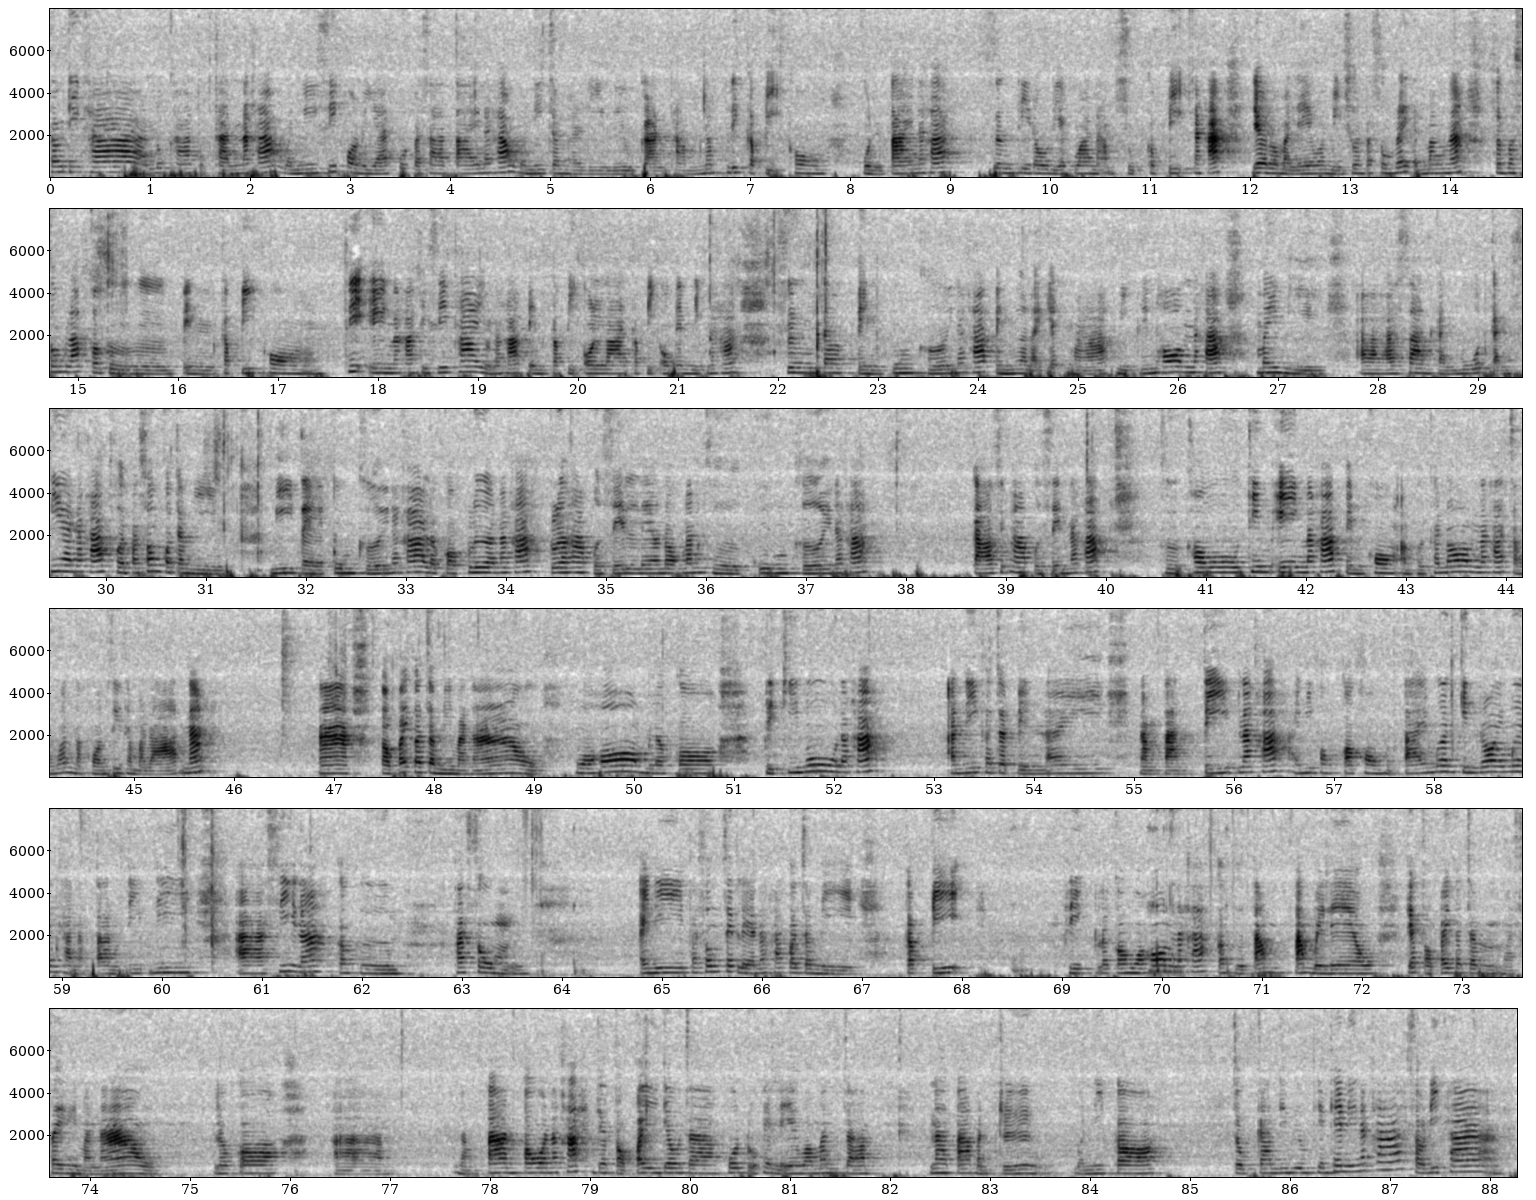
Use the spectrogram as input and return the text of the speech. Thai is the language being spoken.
สวัสดีค่ะ ลูกค้าทุกท่านนะคะ วันนี้ซี่ขออนุญาตพูดภาษาใต้นะคะ วันนี้จะมารีวิวการทำน้ำพริกกะปิของคนใต้นะคะ ซึ่งที่เราเรียกว่าน้ำซุปกะปินะคะ เดี๋ยวเรามาเล่าว่ามีส่วนผสมอะไรกันบ้างนะ ส่วนผสมหลักก็คือเป็นกะปิของที่เองนะคะที่ซี่ค่ายอยู่นะคะ เป็นกะปิออนไลน์กะปิออร์แกนิกนะคะ ซึ่งจะเป็นกุ้งเคยนะ ห้อมนะคะ ไม่มีอ่าสารกันบูดกันเสี้ยนะคะ ส่วนผสมก็จะมีมีแต่กุ้งเคยนะคะ แล้วก็เกลือนะคะ เกลือ5%แล้วนอกนั้นคือกุ้งเคยนะคะ95%นะคะคือเขาทิมเองนะคะ เป็นของอำเภอขนอมนะคะ จังหวัดนครศรีธรรมราชนะอ่าต่อไปก็จะมีมะนาว หัวหอมแล้วก็พริกขี้นูนะคะ อันนี้ก็จะเป็นในน้ำตาล นะคะอันนี้ของกอของหุ่นใต้เมื่อนกินร้อยเมื่อนค่ะน้ำตาลปี๊บนี่อาซี่นะก็คือผสมไอ้นี่ผสมเสร็จแล้วนะคะ ก็จะมีกะปิพริกแล้วก็หัวหอมนะคะ ก็คือตั้มตั้มไปแล้วเดี๋ยวต่อไปก็จะมาใส่มะนาว แล้วก็น้ำตาลโตนะคะ เดี๋ยวต่อไปเดี๋ยวจะโคตรรู้ให้เลว่ามันจะหน้าตาบันเทิงวันนี้ก็ จบการรีวิวเพียงแค่นี้นะคะ สวัสดีค่ะ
